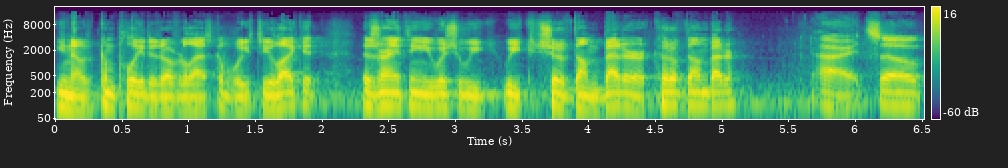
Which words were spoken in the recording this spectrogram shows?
you know completed over the last couple weeks? Do you like it? Is there anything you wish we, we should have done better or could have done better? All right, so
